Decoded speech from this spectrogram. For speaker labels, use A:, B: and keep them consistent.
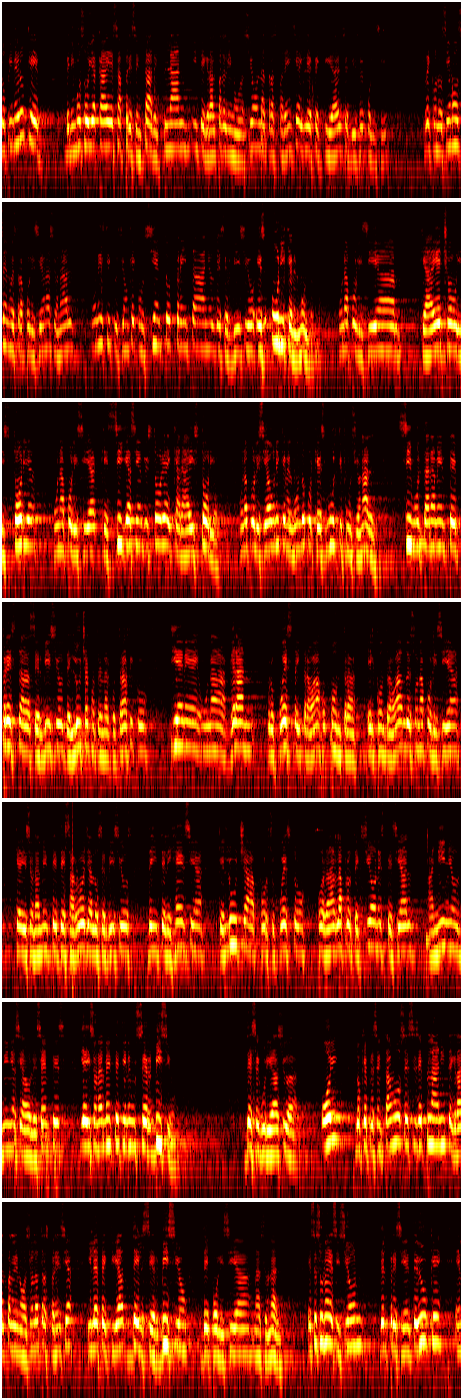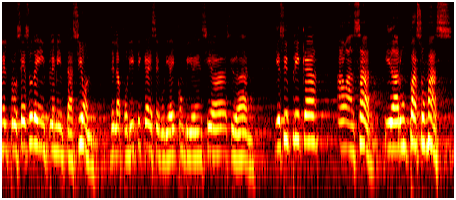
A: Lo primero que venimos hoy acá es a presentar el Plan Integral para la Innovación, la Transparencia y la Efectividad del Servicio de Policía. Reconocimos en nuestra Policía Nacional una institución que con 130 años de servicio es única en el mundo. Una policía que ha hecho historia, una policía que sigue haciendo historia y que hará historia. Una policía única en el mundo porque es multifuncional, simultáneamente presta servicios de lucha contra el narcotráfico, tiene una gran propuesta y trabajo contra el contrabando, es una policía que adicionalmente desarrolla los servicios de inteligencia, que lucha, por supuesto, por dar la protección especial a niños, niñas y adolescentes, y adicionalmente tiene un servicio de seguridad ciudadana. Hoy lo que presentamos es ese plan integral para la innovación, la transparencia y la efectividad del servicio de Policía Nacional. Esta es una decisión del presidente Duque en el proceso de implementación de la política de seguridad y convivencia ciudadana. Y eso implica avanzar y dar un paso más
